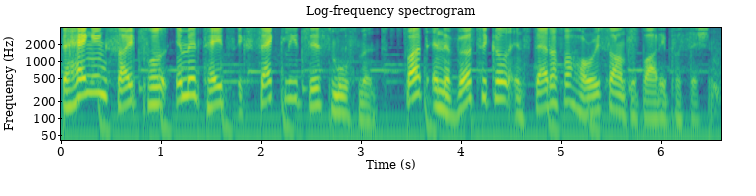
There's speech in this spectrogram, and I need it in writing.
The hanging side pull imitates exactly this movement, but in a vertical instead of a horizontal body position.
